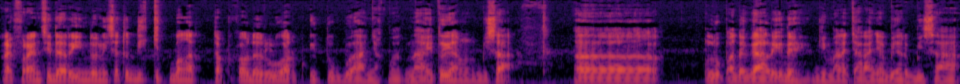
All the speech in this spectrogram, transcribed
referensi dari Indonesia tuh dikit banget tapi kalau dari luar itu banyak banget. Nah itu yang bisa uh, lu pada gali deh gimana caranya biar bisa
